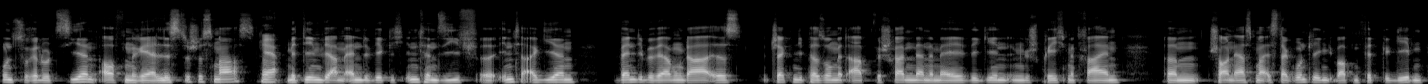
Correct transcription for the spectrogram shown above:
und zu reduzieren auf ein realistisches Maß, Ja. mit dem wir am Ende wirklich intensiv äh, interagieren. Wenn die Bewerbung da ist, checken die Person mit ab, wir schreiben dann eine Mail, wir gehen in ein Gespräch mit rein, ähm, schauen erstmal, ist da grundlegend überhaupt ein Fit gegeben,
